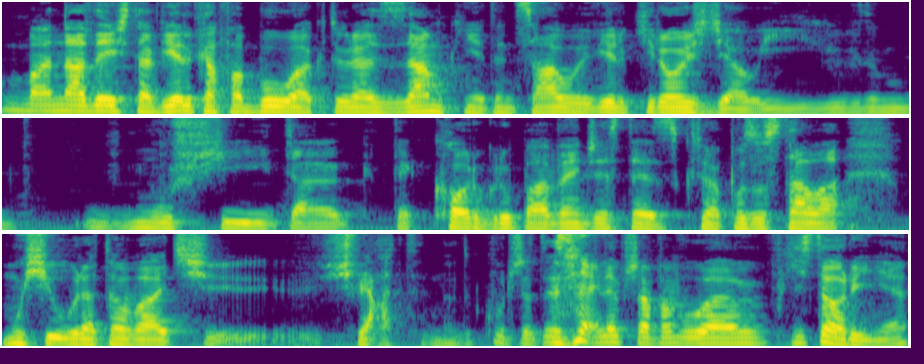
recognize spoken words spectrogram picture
Ma nadejść ta wielka fabuła, która zamknie ten cały wielki rozdział i musi ta, ta core grupa Avengers, ta, która pozostała, musi uratować y, świat. No kurczę, to jest najlepsza fabuła w historii, nie?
